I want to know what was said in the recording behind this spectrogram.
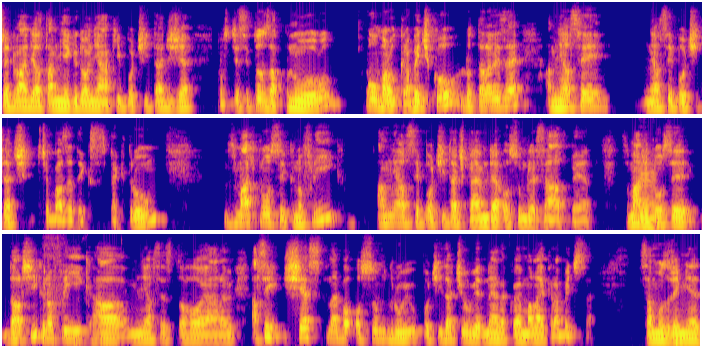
předváděl tam někdo nějaký počítač, že prostě si to zapnul, malou malou krabičku do televize a měl si, měl si počítač třeba ZX Spectrum, zmáčknul si knoflík, a měl si počítač PMD 85. Zmáčknul hmm. si další knoflík a měl si z toho, já nevím, asi 6 nebo 8 druhů počítačů v jedné takové malé krabičce. Samozřejmě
